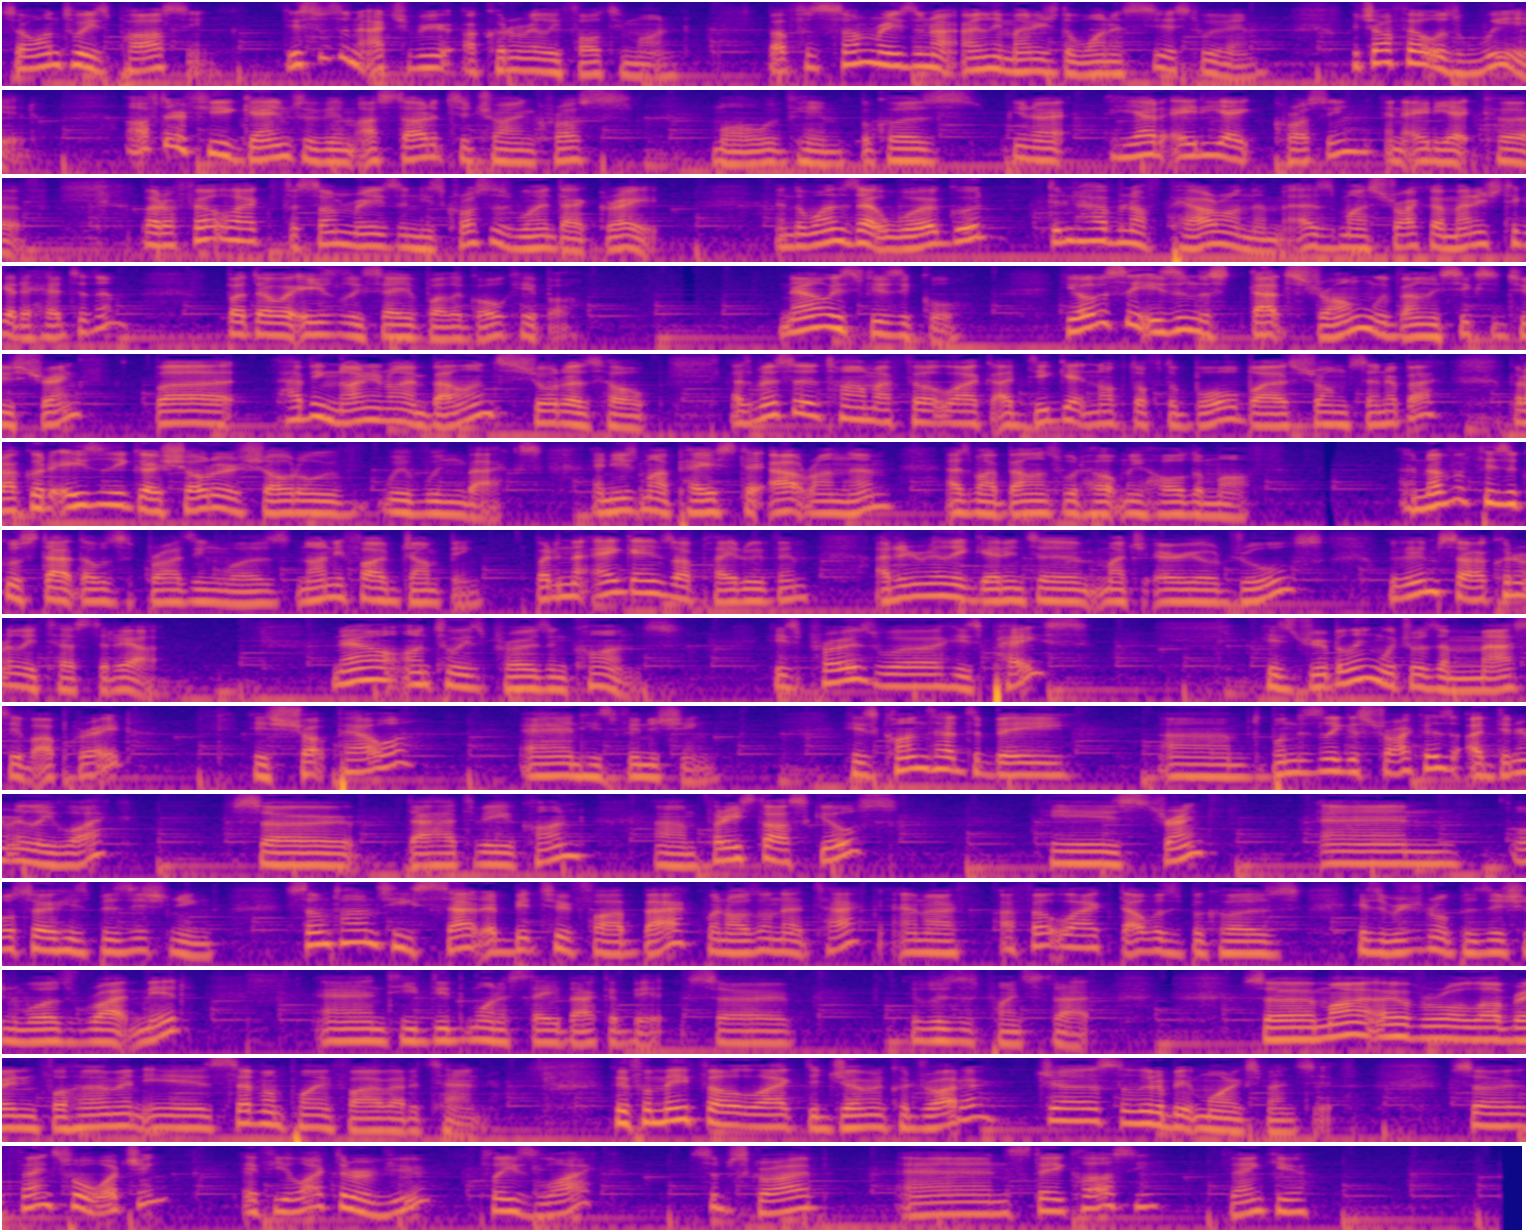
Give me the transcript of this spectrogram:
So on to his passing. This was an attribute I couldn't really fault him on, but for some reason I only managed the one assist with him, which I felt was weird. After a few games with him, I started to try and cross more with him because, you know, he had 88 crossing and 88 curve. But I felt like for some reason his crosses weren't that great. And the ones that were good didn't have enough power on them as my striker managed to get ahead to them, but they were easily saved by the goalkeeper. Now he's physical. He obviously isn't that strong with only 62 strength, but having 99 balance sure does help, as most of the time I felt like I did get knocked off the ball by a strong centre back, but I could easily go shoulder to shoulder with, with wing backs and use my pace to outrun them as my balance would help me hold them off. Another physical stat that was surprising was 95 jumping, but in the 8 games I played with him, I didn't really get into much aerial duels with him so I couldn't really test it out. Now onto his pros and cons. His pros were his pace, his dribbling, which was a massive upgrade, his shot power, and his finishing. His cons had to be um, the Bundesliga strikers I didn't really like, so that had to be a con. Um, three star skills, his strength, and also his positioning. Sometimes he sat a bit too far back when I was on that attack, and I, I felt like that was because his original position was right mid, and he did want to stay back a bit. So he loses points to that. So my overall love rating for Herrmann is 7.5 out of 10, who for me felt like the German Cuadrado, just a little bit more expensive. So thanks for watching. If you liked the review, please like, subscribe, and stay classy. Thank you.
